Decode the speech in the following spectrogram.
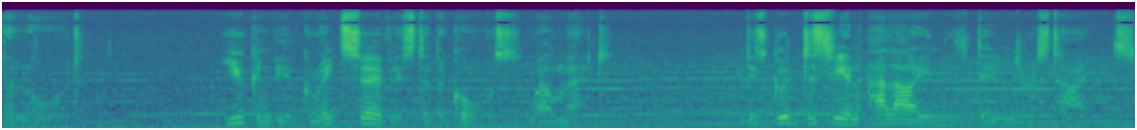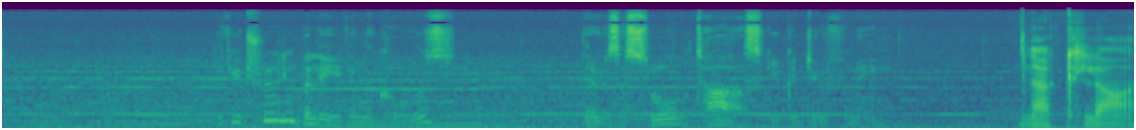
the Lord. You can be of great service to the cause. Well met. It is good to see an ally in these dangerous times. If you truly believe in the cause, there is a small task you could do for me. Na klar.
